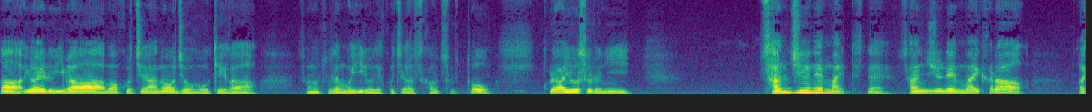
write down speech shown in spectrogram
まあ、いわゆる今はまあこちらの情報系がそのとてもいいのでこちらを使うとするとこれは要するに30年前ですね。30年前から明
